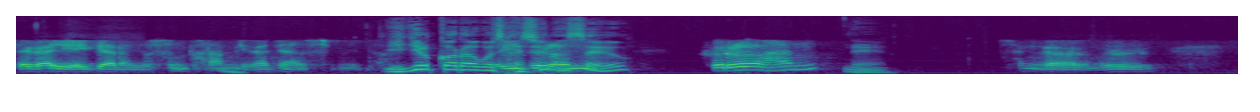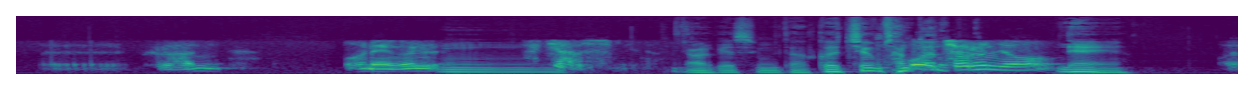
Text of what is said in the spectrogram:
제가 얘기하는 것은 바람직하지 않습니다. 이길 거라고 자신하세요? 그러한 네. 생각을 그러한 언행을 음, 하지 않습니다. 알겠습니다. 그 지금 잠깐 뭐 저는요. 네. 어,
